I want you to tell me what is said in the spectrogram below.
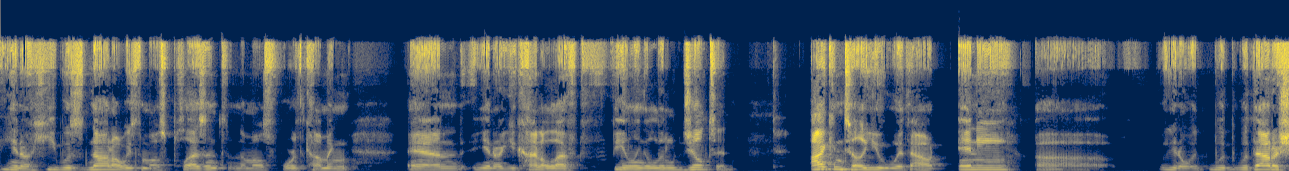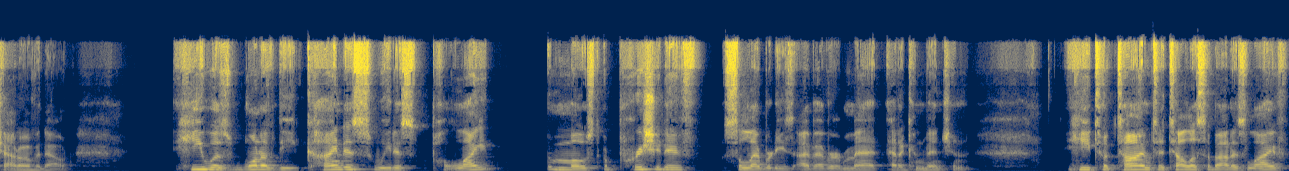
you know, he was not always the most pleasant and the most forthcoming. And, you know, you kind of left feeling a little jilted. I can tell you without any, uh, you know, with, without a shadow of a doubt, he was one of the kindest, sweetest, polite, most appreciative celebrities I've ever met at a convention. He took time to tell us about his life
